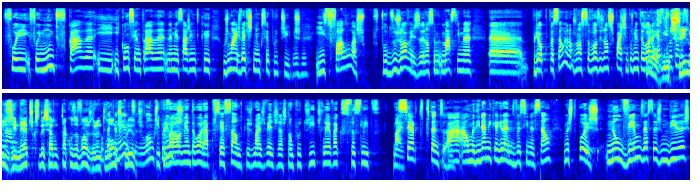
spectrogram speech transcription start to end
foi, foi muito focada e, e concentrada na mensagem de que os mais velhos tinham que ser protegidos. E isso falo, acho, por todos os jovens. A nossa máxima ah, preocupação eram os nossos avós e os nossos pais. Simplesmente agora Sim, houve muitos pessoas estão filhos e netos que se deixaram de estar com os avós durante longos períodos. Longos E períodos. provavelmente agora a percepção de que os mais velhos já estão protegidos leva a que se facilite mais. Certo, portanto, há, há uma dinâmica grande de vacinação, mas depois não vemos essas medidas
